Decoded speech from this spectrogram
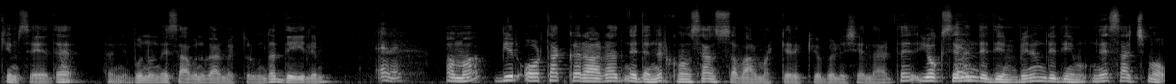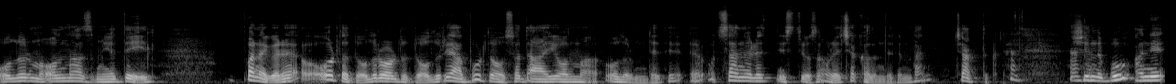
Kimseye de hani bunun hesabını vermek durumunda değilim. Evet. Ama bir ortak karara ne denir? Konsensusa varmak gerekiyor böyle şeylerde. Yok senin Evet. dediğim, benim dediğim ne saçma olur mu olmaz mı ya değil. Bana göre orada da olur, orada da olur. Ya burada olsa daha iyi olma olur mu dedi. E, sen öyle istiyorsan oraya çakalım dedim ben. Çaktık. Şimdi bu hani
